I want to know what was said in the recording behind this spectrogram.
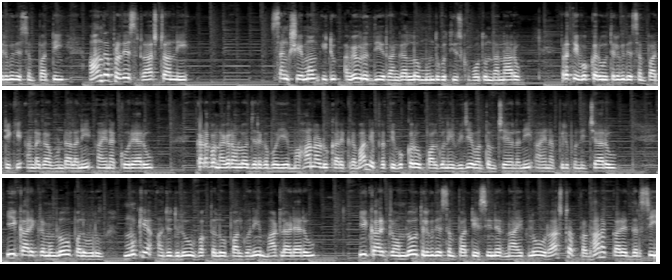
తెలుగుదేశం పార్టీ ఆంధ్రప్రదేశ్ రాష్ట్రాన్ని సంక్షేమం ఇటు అభివృద్ధి రంగాల్లో ముందుకు తీసుకుపోతుందన్నారు. ప్రతి ఒక్కరూ తెలుగుదేశం పార్టీకి అండగా ఉండాలని ఆయన కోరారు. కడప నగరంలో జరగబోయే మహానాడు కార్యక్రమాన్ని ప్రతి ఒక్కరూ పాల్గొని విజయవంతం చేయాలని ఆయన పిలుపునిచ్చారు. ఈ కార్యక్రమంలో పలువురు ముఖ్య అతిథులు వక్తలు పాల్గొని మాట్లాడారు. ఈ కార్యక్రమంలో తెలుగుదేశం పార్టీ సీనియర్ నాయకులు రాష్ట్ర ప్రధాన కార్యదర్శి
